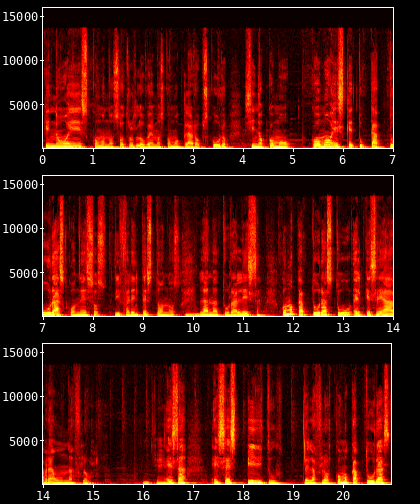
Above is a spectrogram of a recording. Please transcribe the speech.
que no es como nosotros lo vemos como claro oscuro, sino como cómo es que tú capturas con esos diferentes tonos la naturaleza. ¿Cómo capturas tú el que se abra una flor? Esa, ese espíritu de la flor, cómo capturas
